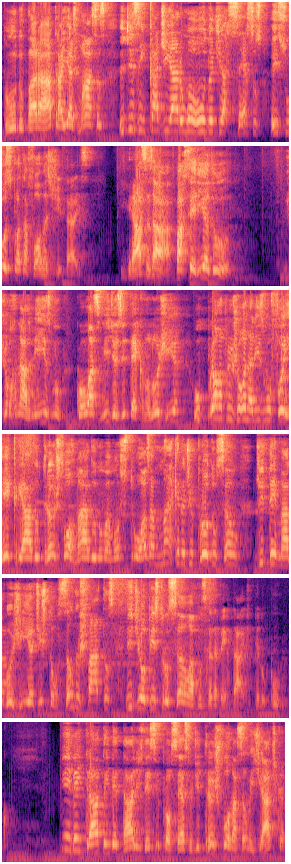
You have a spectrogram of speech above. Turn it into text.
Tudo para atrair as massas e desencadear uma onda de acessos em suas plataformas digitais. E graças à parceria do jornalismo com as mídias de tecnologia, o próprio jornalismo foi recriado, transformado numa monstruosa máquina de produção, de demagogia, distorção dos fatos e de obstrução à busca da verdade pelo público. Quem bem trata em detalhes desse processo de transformação midiática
